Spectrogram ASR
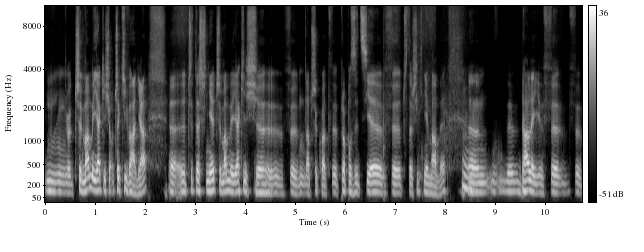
mm, czy mamy jakieś oczekiwania, e, czy też nie, czy mamy jakieś e, na przykład propozycje, czy też ich nie mamy. Em, Dalej, w, w,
